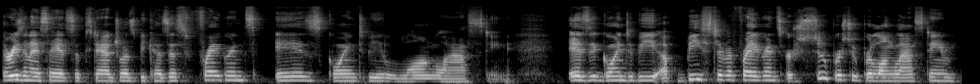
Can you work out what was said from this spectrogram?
The reason I say it's substantial is because this fragrance is going to be long lasting. Is it going to be a beast of a fragrance or super, super long lasting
